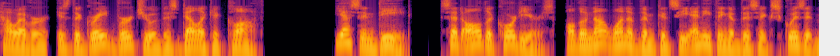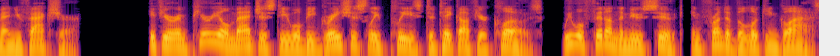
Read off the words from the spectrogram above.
however, is the great virtue of this delicate cloth. Yes indeed, said all the courtiers, although not one of them could see anything of this exquisite manufacture. If your imperial majesty will be graciously pleased to take off your clothes, we will fit on the new suit, in front of the looking glass.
